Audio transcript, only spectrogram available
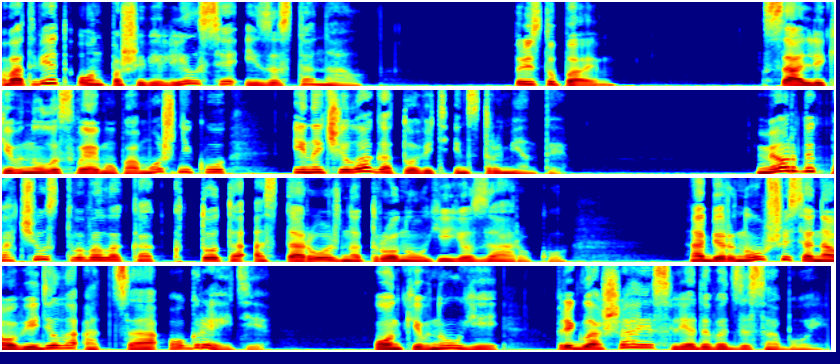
В ответ он пошевелился и застонал. «Приступаем». Салли кивнула своему помощнику и начала готовить инструменты. Мёрдок почувствовала, как кто-то осторожно тронул ее за руку. Обернувшись, она увидела отца О'Грейди. Он кивнул ей, приглашая следовать за собой.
